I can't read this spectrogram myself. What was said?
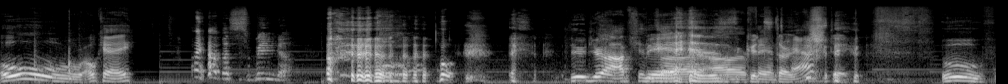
Oh, okay. I have a Spinda. Dude, your options Man, are, are good start. fantastic. oof,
